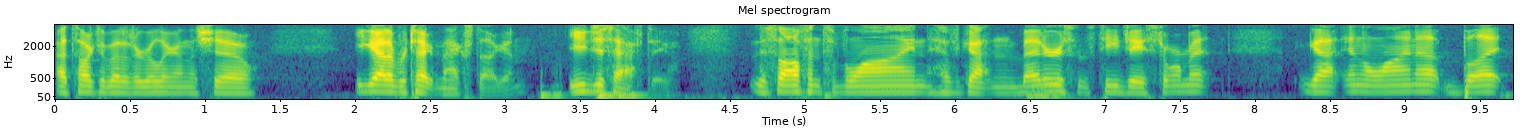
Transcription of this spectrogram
I talked about it earlier in the show. You got to protect Max Duggan. You just have to. This offensive line has gotten better since TJ Storment got in the lineup, but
